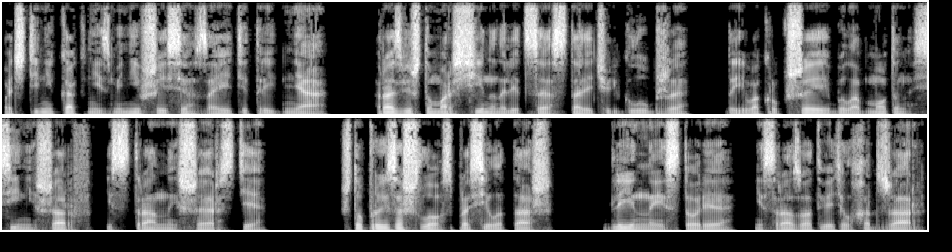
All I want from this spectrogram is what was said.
почти никак не изменившийся за эти три дня. Разве что морщины на лице стали чуть глубже, да и вокруг шеи был обмотан синий шарф из странной шерсти. «Что произошло?» — спросила Таш. «Длинная история. — не сразу ответил Хаджар.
